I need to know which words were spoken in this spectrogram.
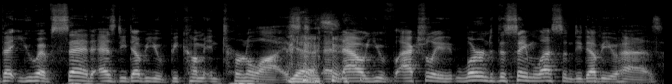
that you have said as DW become internalized yes. and now you've actually learned the same lesson DW has.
